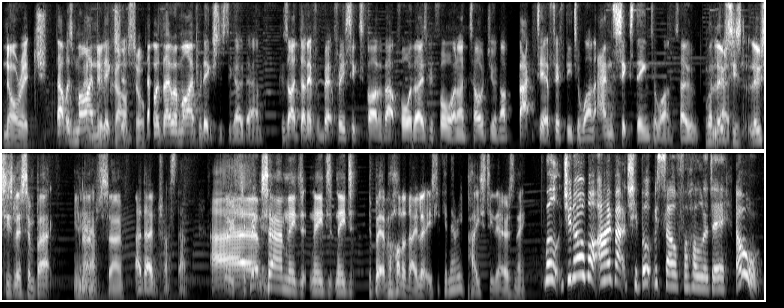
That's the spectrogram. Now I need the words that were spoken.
Norwich. That was my and prediction. Newcastle. That was, they were my predictions to go down because I'd done it for Bet three six five about four days before, and I told you, and I backed it at fifty to one and sixteen to one. So Well, you know, Lucy's Lucy's listened back, you know. Yeah. So I don't trust them. Luke, do you Um, think Sam needs needs needs a bit of a holiday? Look, he's looking very pasty there, isn't he? Well, do you know what? I've actually booked myself a holiday. Oh,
